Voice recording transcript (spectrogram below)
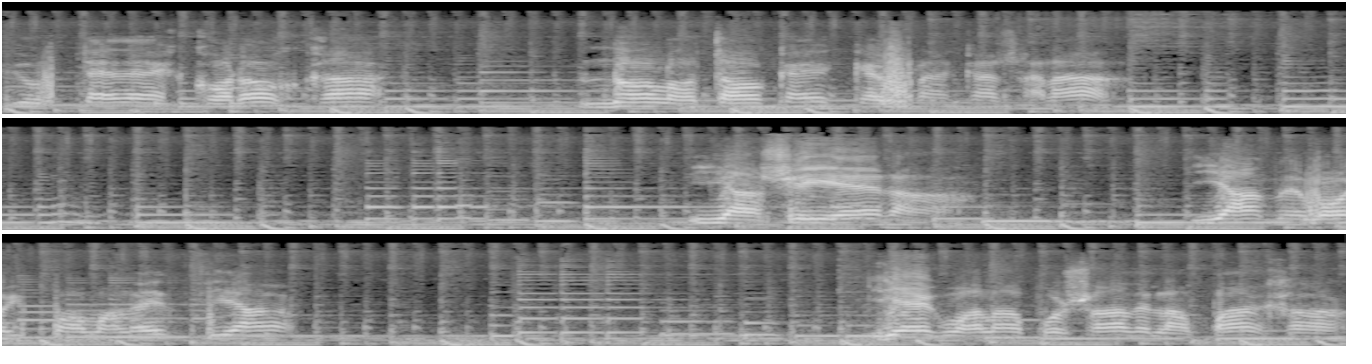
que usted desconozca, no lo toque, que fracasará. Y así era. Ya me voy para Valencia. Llego a la posada de la paja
